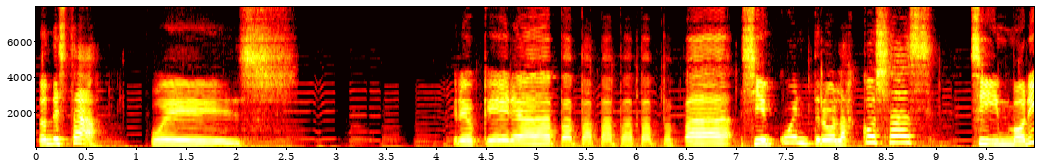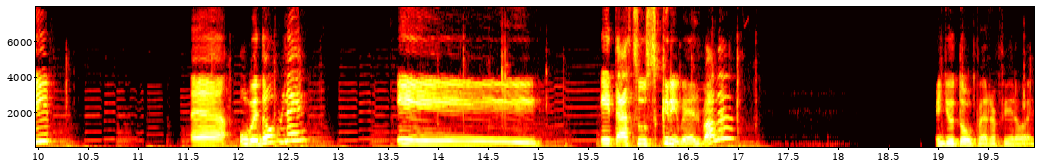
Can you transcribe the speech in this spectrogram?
¿Dónde está? Pues... Creo que era... Pa, pa, pa, pa, pa, pa, pa. Si encuentro las cosas sin morir... Eh, w y... Y te suscribes, ¿vale? En YouTube me refiero, ¿eh?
